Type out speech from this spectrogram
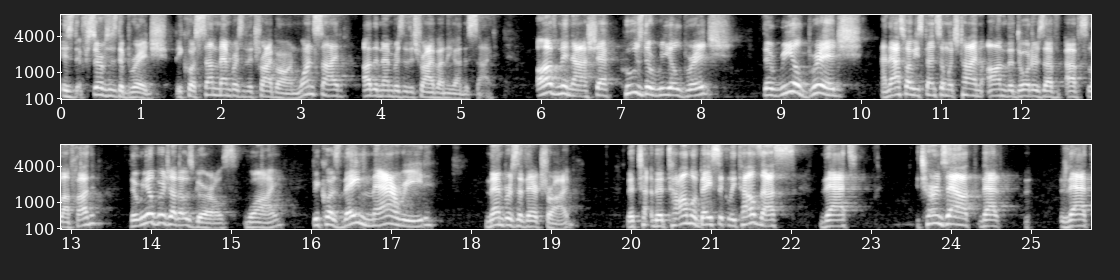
is the, serves as the bridge because some members of the tribe are on one side, other members of the tribe on the other side. Of Menashe, who's the real bridge? The real bridge, and that's why we spend so much time on the daughters of, of Tzlafchad, the real bridge are those girls. Why? Because they married members of their tribe. The, the Talmud basically tells us that it turns out that that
